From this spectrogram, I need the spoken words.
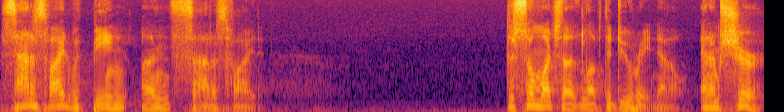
satisfied with being unsatisfied. There's so much that I'd love to do right now. And I'm sure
